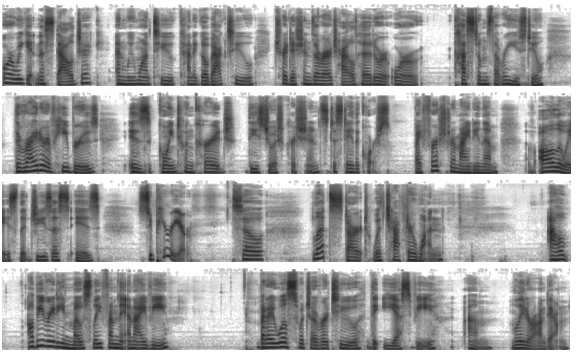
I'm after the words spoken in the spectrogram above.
or we get nostalgic and we want to kind of go back to traditions of our childhood or or customs that we're used to, the writer of Hebrews is going to encourage these Jewish Christians to stay the course by first reminding them of all the ways that Jesus is superior. So, let's start with chapter 1. I'll I'll be reading mostly from the NIV, but I will switch over to the ESV um, later on down.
